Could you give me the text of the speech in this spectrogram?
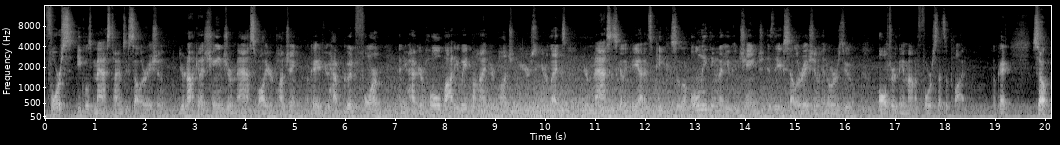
force equals mass times acceleration. You're not gonna change your mass while you're punching, okay? If you have good form and you have your whole body weight behind your punch and you're using your legs, your mass is gonna be at its peak. So the only thing that you can change is the acceleration in order to alter the amount of force that's applied, okay? So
